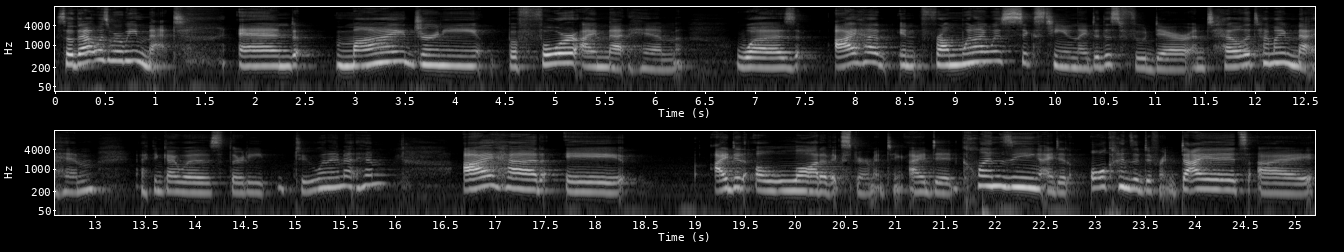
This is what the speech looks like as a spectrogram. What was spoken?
So that was where we met. And my journey before I met him was I had in from when I was 16 and I did this food dare until the time I met him I think I was 32 when I met him. I had a I did a lot of experimenting. I did cleansing, I did all kinds of different diets. I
